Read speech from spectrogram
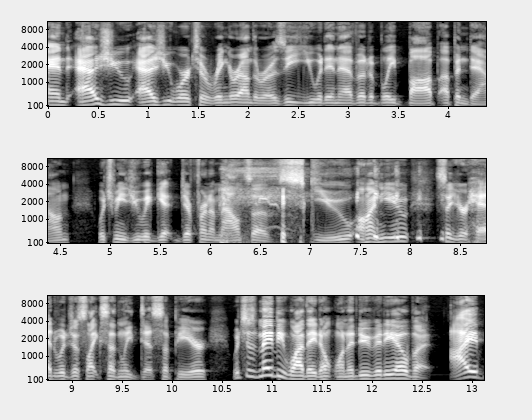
And as you as you were to ring around the rosy, you would inevitably bob up and down, which means you would get different amounts of skew on you. So your head would just like suddenly disappear, which is maybe why they don't want to do video, but I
